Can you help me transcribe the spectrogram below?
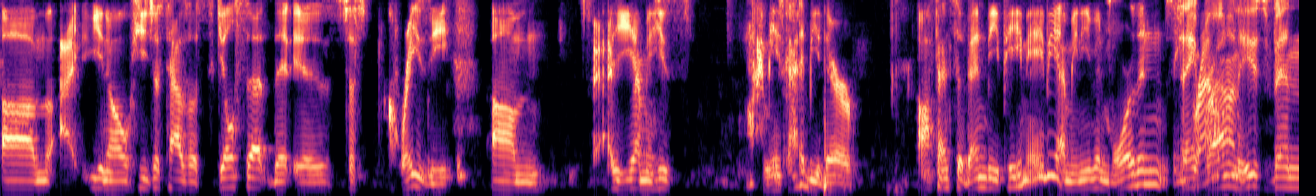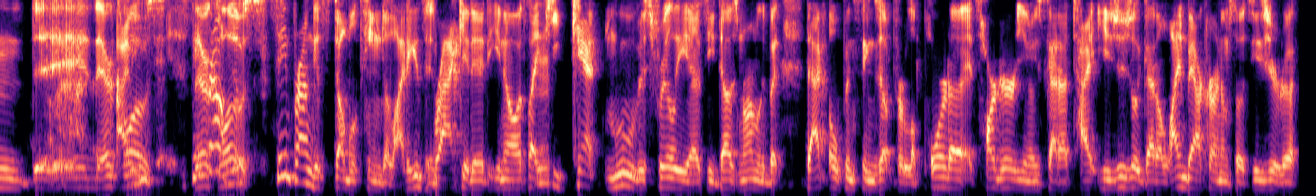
Um, I, you know, he just has a skill set that is just crazy. Um, I, I mean, he's, I mean, he's got to be their offensive MVP, maybe. I mean, even more than St. St. Brown, he's been uh, they're I mean, close. They're Brown- close. St. Brown gets double teamed a lot. He gets bracketed. You know, it's like Mhm. he can't move as freely as he does normally, but that opens things up for LaPorta. It's harder. You know, he's got a tight, he's usually got a linebacker on him, so it's easier to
